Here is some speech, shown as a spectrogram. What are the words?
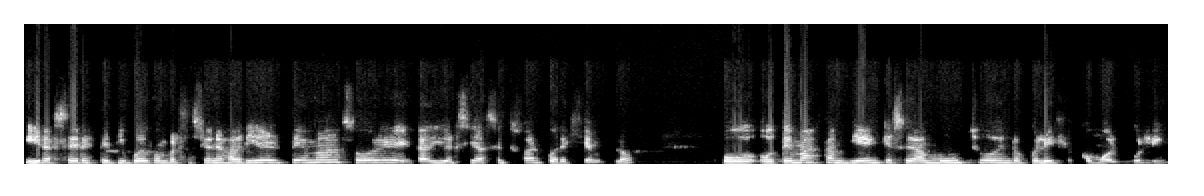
ir a hacer este tipo de conversaciones, abrir el tema sobre la diversidad sexual, por ejemplo, o, o temas también que se dan mucho en los colegios como el bullying,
